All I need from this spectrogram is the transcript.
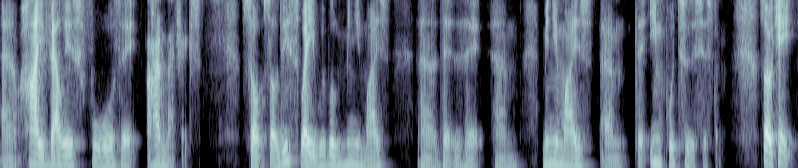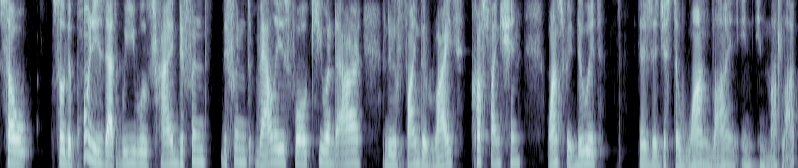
uh, high values for the R matrix. So so this way we will minimize uh, the the um, minimize um, the input to the system. So okay, so so the point is that we will try different different values for Q and R and we'll find the right cost function. Once we do it, there's a, just a one line in, in MATLAB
